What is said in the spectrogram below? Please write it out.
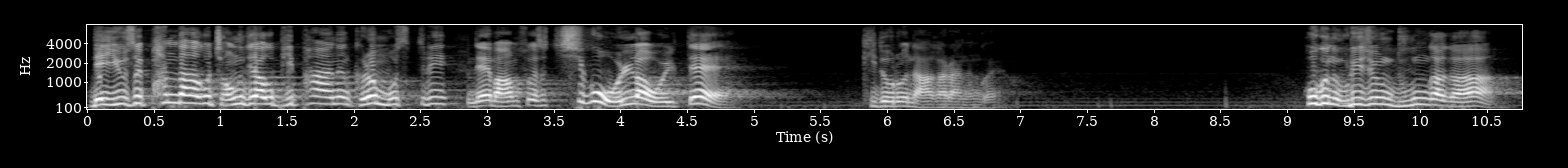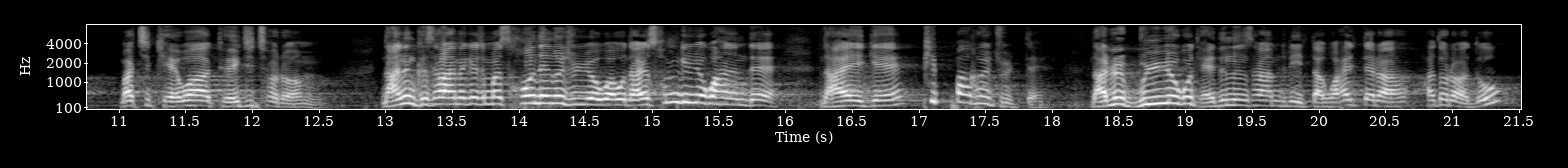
내 이웃을 판단하고 정죄하고 비판하는 그런 모습들이 내 마음속에서 치고 올라올 때 기도로 나아가라는 거예요. 혹은 우리 중 누군가가 마치 개와 돼지처럼 나는 그 사람에게 정말 선행을 주려고 하고 나를 섬기려고 하는데 나에게 핍박을 줄 때, 나를 물려고 대드는 사람들이 있다고 할 때라 하더라도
